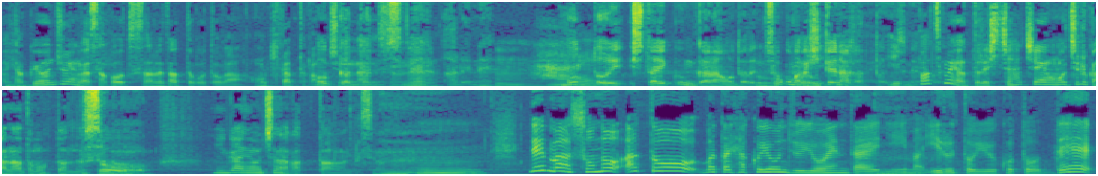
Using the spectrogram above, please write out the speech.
140円がサポートされたってことが大きかったかもしれないですね。ねあれね、うん、もっと下行くんかな思ったらそこまで打てなかったんですね。一発目やったら78円落ちるかなと思ったんですけど。そう意外に落ちなかったんですよね、うん、でまあその後また144円台に今いるということで、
